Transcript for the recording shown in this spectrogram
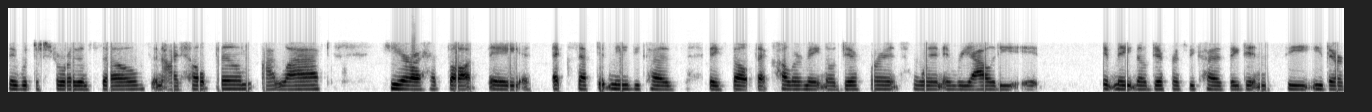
they would destroy themselves, and I'd help them. I laughed. Here, I had thought they accepted me because they felt that color made no difference when in reality it it made no difference because they didn't see either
